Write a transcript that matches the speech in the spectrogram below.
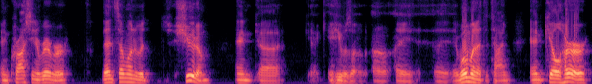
and crossing a river, then someone would shoot him, and uh, he was a, a, a, a woman at the time, and kill her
